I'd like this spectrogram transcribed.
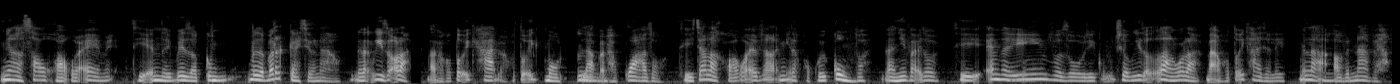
như là sau khóa của em ấy thì em thấy bây giờ công bây giờ bất kể trường nào người ta ghi rõ là bạn phải có TOEIC 2, bạn phải có TOEIC 1 là Ừ. bạn học qua rồi thì chắc là khóa của em chắc là em nghĩ là khóa cuối cùng thôi là như vậy thôi thì em thấy vừa rồi thì cũng trường ghi rõ ràng luôn là bạn có TOEIC 2 trở lên nghĩa là Ừ. ở Việt Nam phải học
